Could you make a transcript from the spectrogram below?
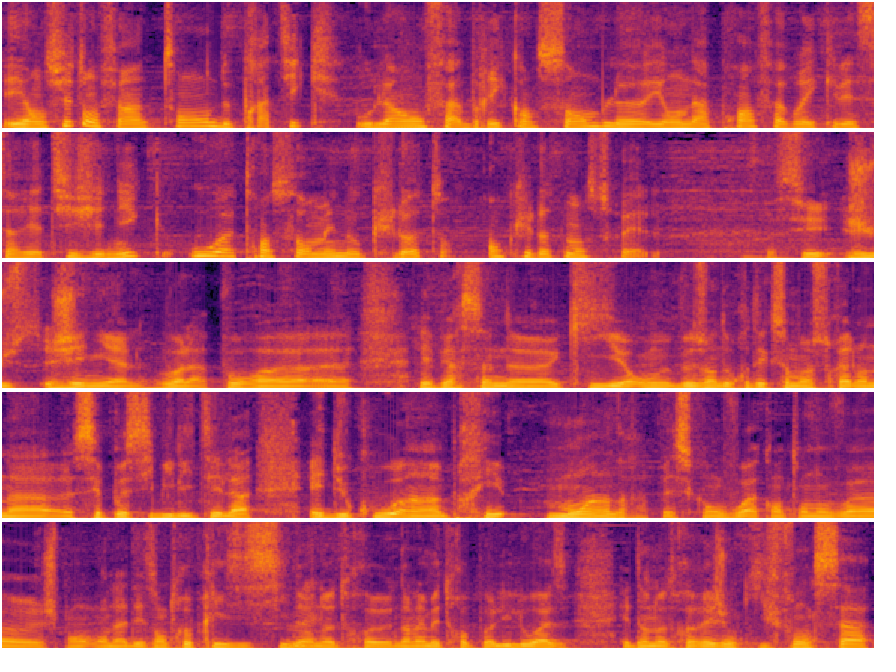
Et ensuite, on fait un temps de pratique où là, on fabrique ensemble et on apprend à fabriquer les serviettes hygiéniques ou à transformer nos culottes en culottes menstruelles. C'est juste génial. Voilà, pour euh, les personnes euh, qui ont besoin de protection menstruelle, on a euh, ces possibilités-là et du coup à un prix moindre parce qu'on voit quand on en voit, euh, je pense, on a des entreprises ici dans notre dans la métropole illoise et dans notre région qui font ça,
